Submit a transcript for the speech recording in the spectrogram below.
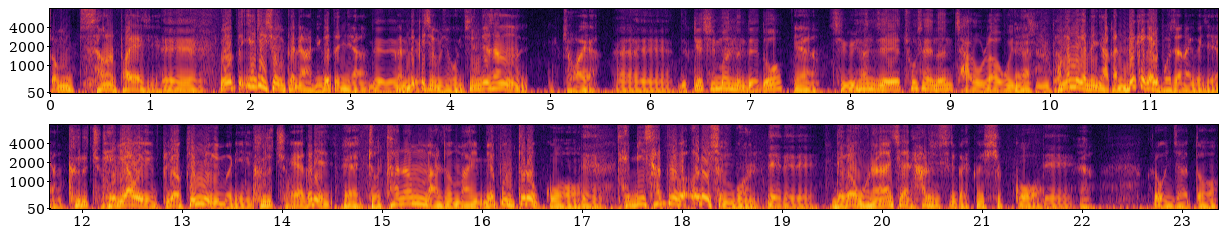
좀 상을 봐야지. 예. 이것도 일찍 심은 편이 아니거든요. 네네네. 그러니까 늦게 심으시고 진대상은 좋아요. 예, 예. 늦게 심었는데도 예. 지금 현재 초세는 잘 올라오고 예. 있습니다. 황금이 같은 약간 늦게까지 보잖아요, 그죠? 그렇죠. 태비하고 이 비와 겸용 인물이. 그렇죠. 예, 그래, 예, 좋다는 말도 많이 몇번 들었고, 네. 태비 살피가 어려우신 분, 네네네. 내가 원하는 시간에 할수 있으니까 그건 쉽고, 네. 예. 그리고 이제 또,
